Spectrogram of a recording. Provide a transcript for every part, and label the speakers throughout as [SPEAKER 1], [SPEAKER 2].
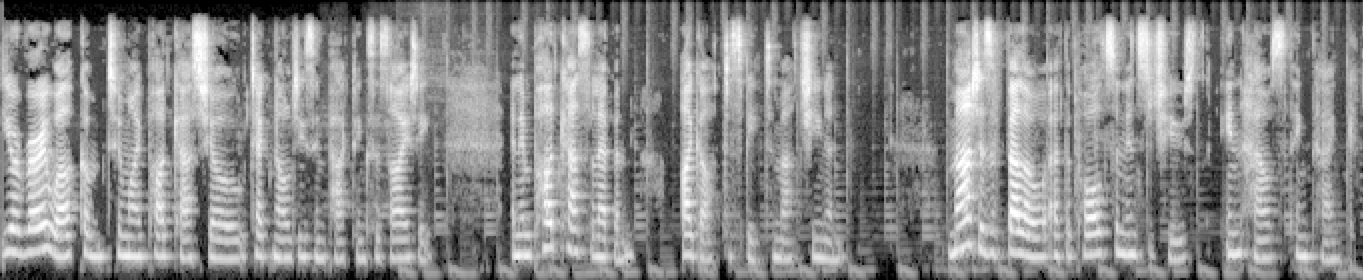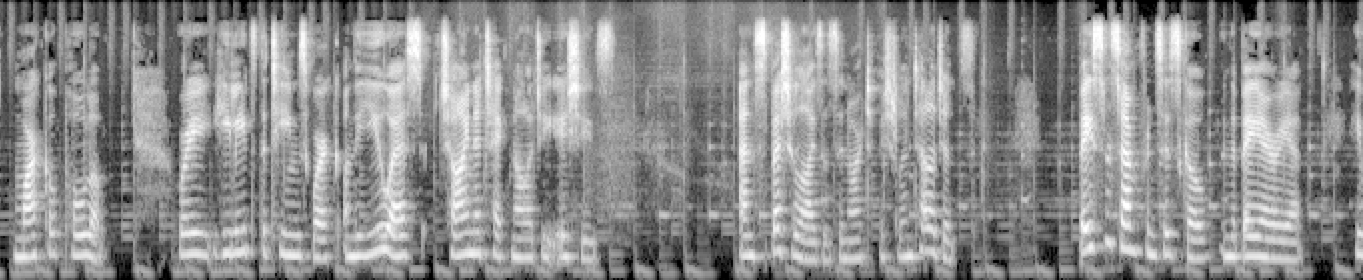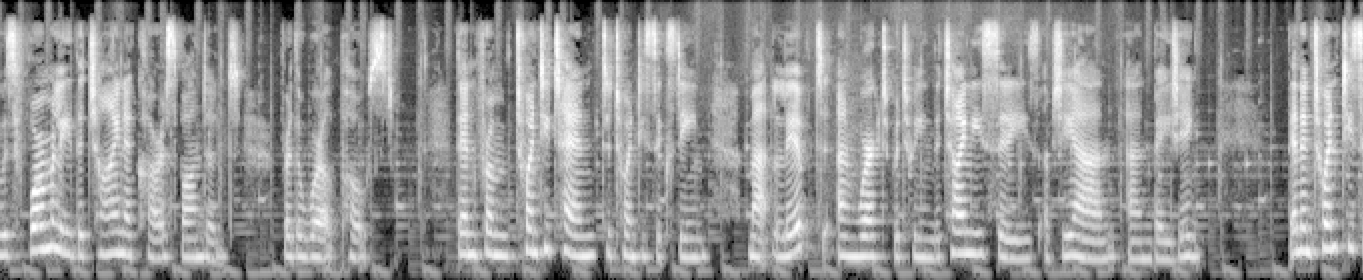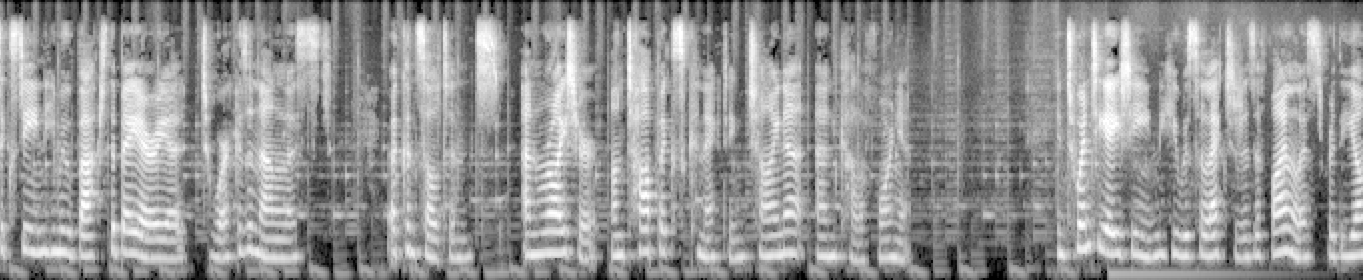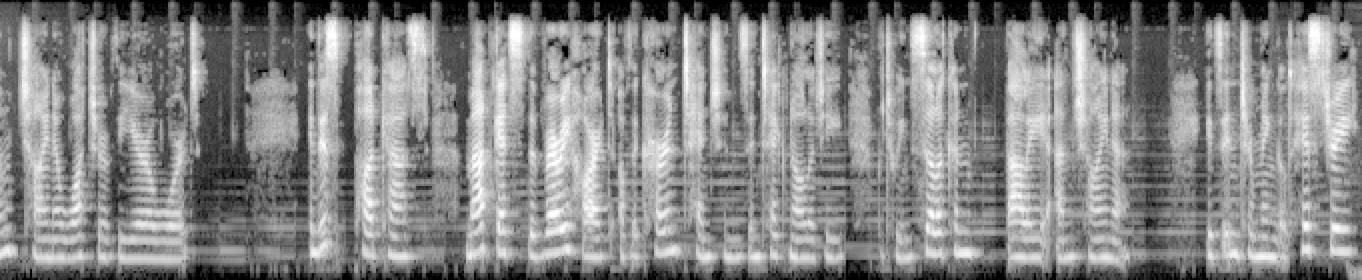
[SPEAKER 1] You're very welcome to my podcast show, Technologies Impacting Society. And in podcast 11, I got to speak to Matt Sheehan. Matt is a fellow at the Paulson Institute's in house think tank, Macro Polo, where he leads the team's work on the US China technology issues and specializes in artificial intelligence. Based in San Francisco in the Bay Area, he was formerly the China correspondent for the World Post. Then from 2010 to 2016, Matt lived and worked between the Chinese cities of Xi'an and Beijing. Then in 2016, he moved back to the Bay Area to work as an analyst, a consultant, and writer on topics connecting China and California. In 2018, he was selected as a finalist for the Young China Watcher of the Year award. In this podcast, Matt gets to the very heart of the current tensions in technology between Silicon Valley and China, its intermingled history,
